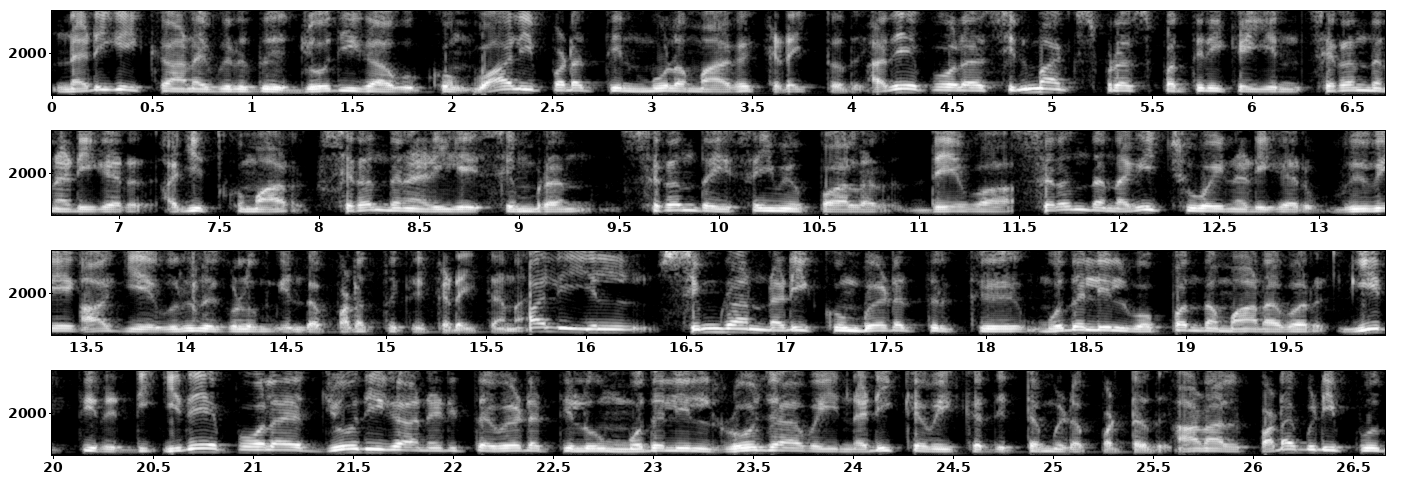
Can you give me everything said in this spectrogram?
நடிகைக்கான விருது ஜோதிகாவுக்கும் வாலி படத்தின் மூலமாக கிடைத்தது. அதே போல சினிமா எக்ஸ்பிரஸ் பத்திரிகையின் சிறந்த நடிகர் அஜித் குமார் சிறந்த நடிகை சிம்ரன் சிறந்த இசையமைப்பாளர் தேவா சிறந்த நகைச்சுவை நடிகர் விவேக் ஆகிய விருதுகளும் இந்த படத்துக்கு கிடைத்தன. பாலியில் சிம்ரான் நடிக்கும் வேடத்திற்கு முதலில் ஒப்பந்தமானவர் கீர்த்தி ரெட்டி. இதே போல ஜோதிகா நடித்த வேடத்திலும் முதலில் ரோஜாவை நடிக்க வைக்க திட்டமிடப்பட்டது. ஆனால் படப்பிடிப்பு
